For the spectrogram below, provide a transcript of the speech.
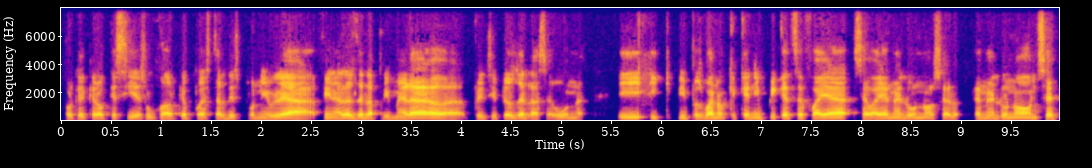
Porque creo que sí es un jugador que puede estar disponible a finales de la primera, a principios de la segunda. Y, y, y, pues bueno, que Kenny Pickett se vaya, se vaya en el 1-11, en el 1-11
